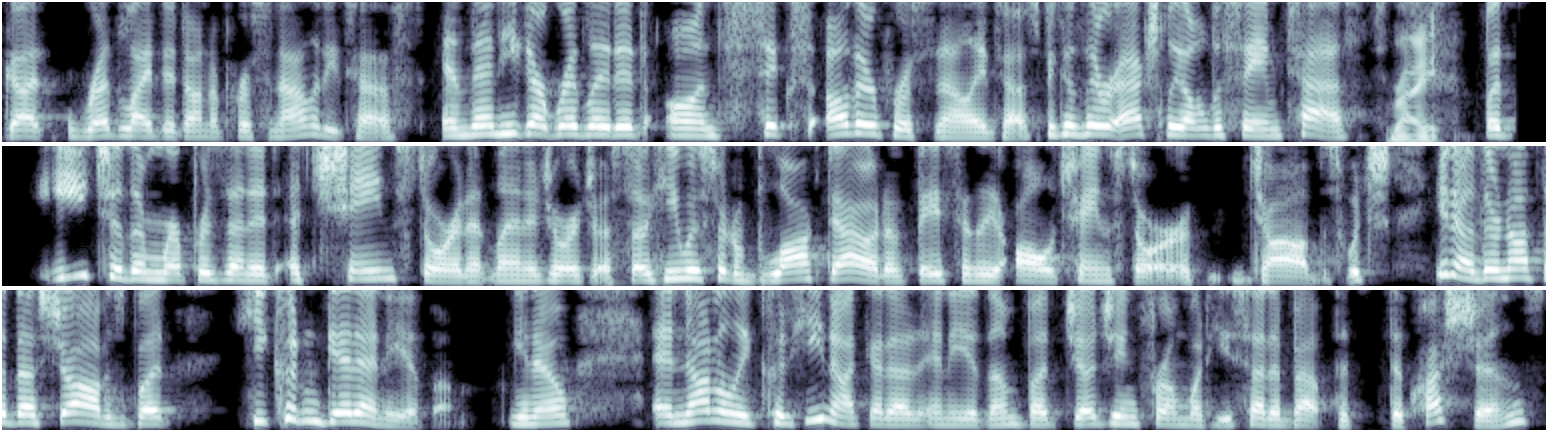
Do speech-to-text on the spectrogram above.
got red lighted on a personality test, and then he got red lighted on six other personality tests because they were actually all the same test. Right. But each of them represented a chain store in Atlanta, Georgia. So he was sort of blocked out of basically all chain store jobs, which, you know, they're not the best jobs, but he couldn't get any of them, you know? And not only could he not get out any of them, but judging from what he said about the, the questions,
